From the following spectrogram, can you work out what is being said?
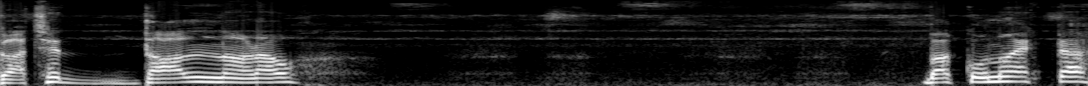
গাছের ডাল নাড়াও বা কোনো একটা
